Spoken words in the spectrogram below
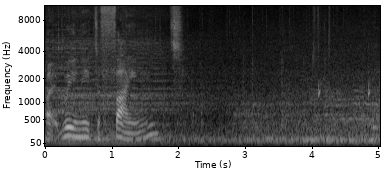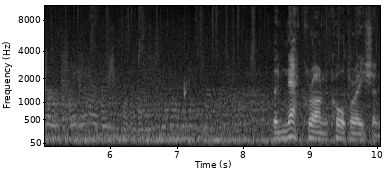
Right, we need to find... The Necron Corporation.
